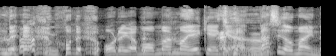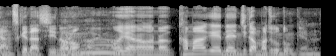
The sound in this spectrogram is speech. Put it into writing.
んでほんで俺がもう「まあまあええけんええけん。あだしがうまいんだつけだしのの」ほんであの釜揚げで時間間違っとるけん。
